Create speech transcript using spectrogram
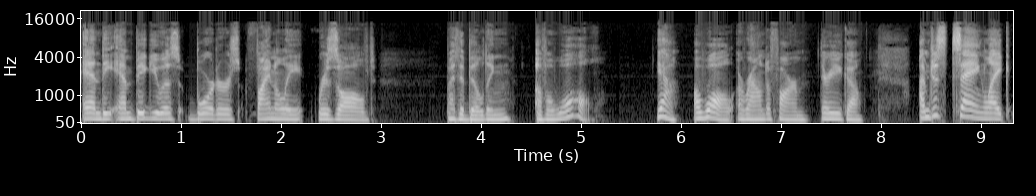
and the ambiguous borders finally resolved by the building of a wall. Yeah, a wall around a farm. There you go. I'm just saying, like,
